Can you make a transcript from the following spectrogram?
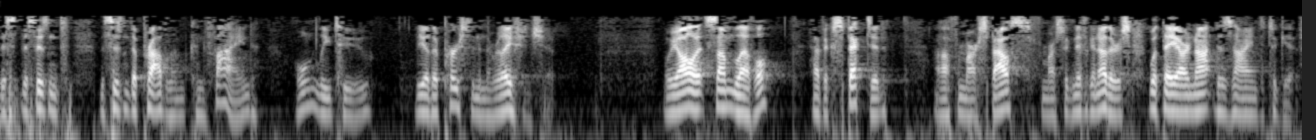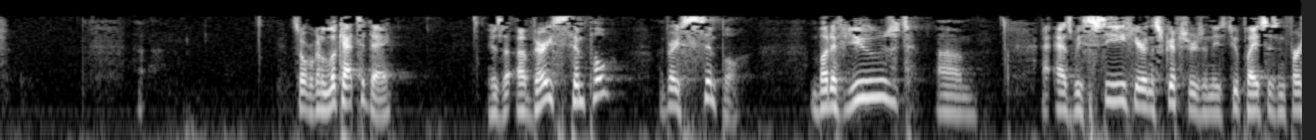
this, this, isn't, this isn't a problem confined only to the other person in the relationship. We all, at some level, have expected uh, from our spouse, from our significant others, what they are not designed to give. So, what we're going to look at today is a, a very simple, a very simple, but if used um, as we see here in the scriptures in these two places in 1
